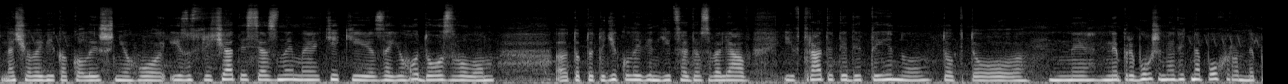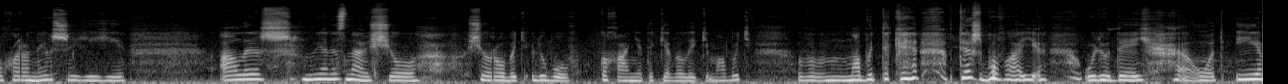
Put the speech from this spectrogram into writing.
на чоловіка колишнього, і зустрічатися з ними тільки за його дозволом. Тобто тоді, коли він їй це дозволяв, і втратити дитину, тобто не, не прибувши навіть на похорон, не похоронивши її. Але ж ну я не знаю, що, що робить любов, кохання таке велике, мабуть, мабуть, таке теж буває у людей. Е, От і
